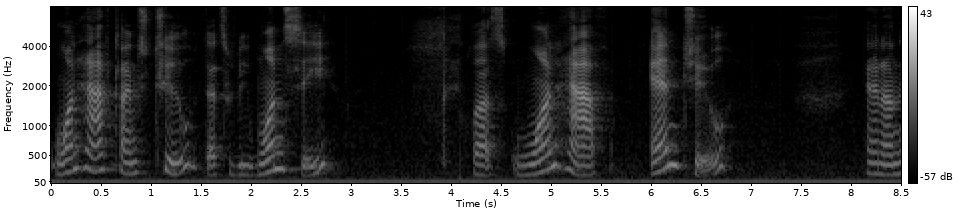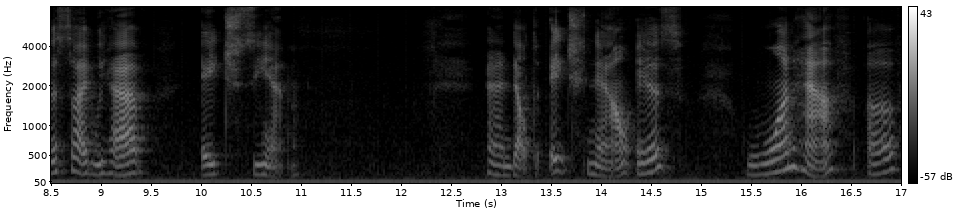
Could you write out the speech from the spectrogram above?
1 half times 2, that would be 1C, plus 1 half N2, and on this side we have HCN. And delta H now is 1 half of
